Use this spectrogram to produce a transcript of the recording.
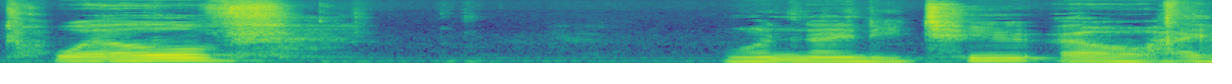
12 192 oh i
